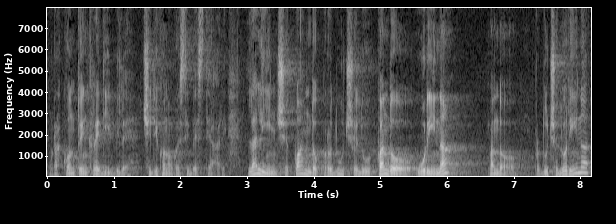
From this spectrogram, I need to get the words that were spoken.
un racconto incredibile, ci dicono questi bestiari. La lince quando, produce, quando urina, quando produce l'urina,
